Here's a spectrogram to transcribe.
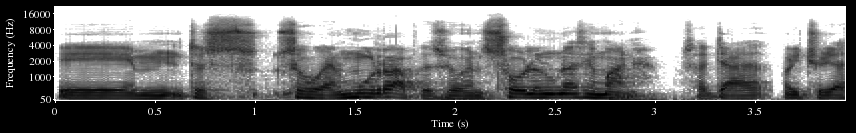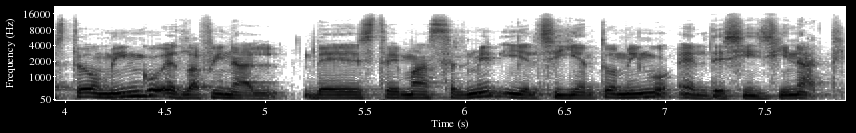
Eh, entonces se juegan muy rápido, se juegan solo en una semana. O sea, ya, dicho, ya este domingo es la final de este Master 1000 y el siguiente domingo el de Cincinnati.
